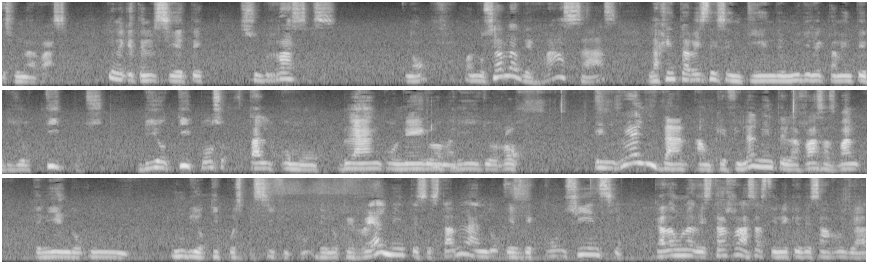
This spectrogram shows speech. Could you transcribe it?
es una raza. Tiene que tener siete subrazas. ¿no? Cuando se habla de razas, la gente a veces entiende muy directamente biotipos. Biotipos tal como blanco, negro, amarillo, rojo. En realidad, aunque finalmente las razas van teniendo un, un biotipo específico, de lo que realmente se está hablando es de conciencia. Cada una de estas razas tiene que desarrollar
